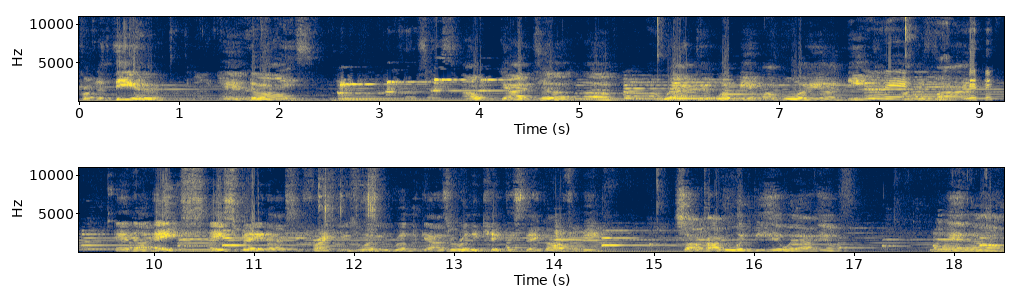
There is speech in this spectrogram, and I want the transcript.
from the theater, and um, I got to uh, rapping with me and my boy uh, Neek Undefined. and uh, Ace, Ace Spade, actually Frankie's one of the, one guys that really kicked this thing off for me. So I probably wouldn't be here without him. And um,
